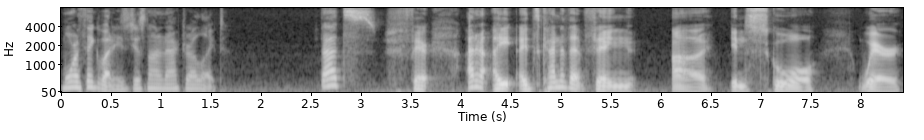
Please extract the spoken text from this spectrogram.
more I think about it. He's just not an actor I liked. That's fair. I don't know. I it's kind of that thing uh, in school where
